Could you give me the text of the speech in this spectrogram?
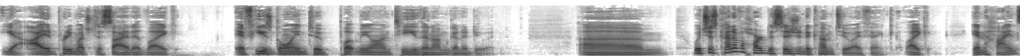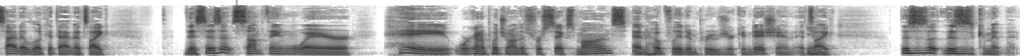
yeah, I had pretty much decided like if he's going to put me on T, then I'm going to do it. Um, which is kind of a hard decision to come to. I think. Like in hindsight, I look at that and it's like this isn't something where hey, we're going to put you on this for six months and hopefully it improves your condition. It's Yeah. like this is a this is a commitment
